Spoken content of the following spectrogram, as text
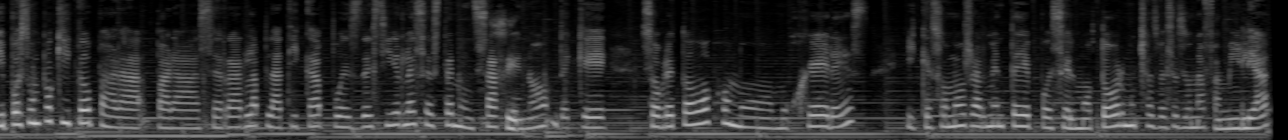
Y pues un poquito para, para cerrar la plática, pues decirles este mensaje, ¿no? De que sobre todo como mujeres y que somos realmente pues el motor muchas veces de una familia,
